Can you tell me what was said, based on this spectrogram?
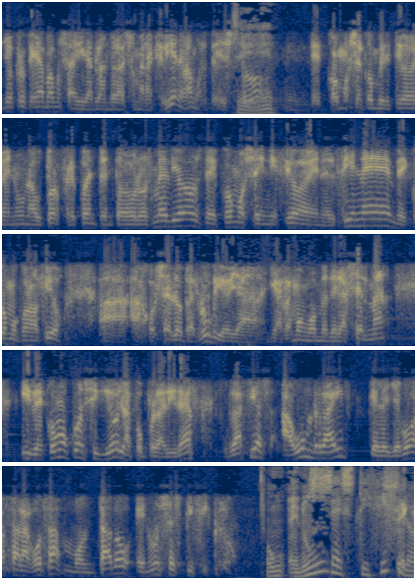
yo creo que ya vamos a ir hablando la semana que viene, vamos, de esto, de cómo se convirtió en un autor frecuente en todos los medios, de cómo se inició en el cine, de cómo conoció a, José López Rubio y a, Ramón Gómez de la Serna, y de cómo consiguió la popularidad gracias a un raid que le llevó a Zaragoza montado en un sexticiclo. Un, ¿En un? Sexticiclo.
